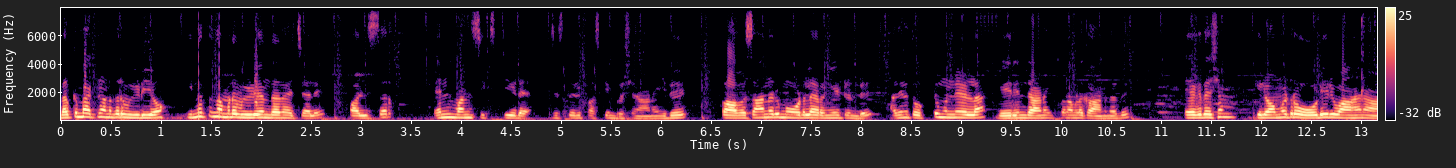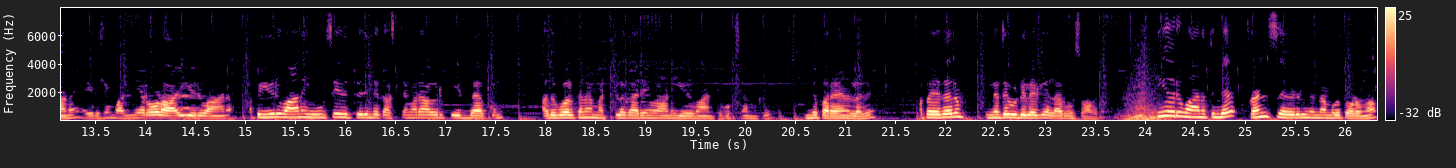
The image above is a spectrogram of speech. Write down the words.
Welcome back to another video ഇന്നത്തെ നമ്മുടെ വീഡിയോ എന്താണെന്ന് വെച്ചാൽ പൾസർ എൻ വൺ സിക്സ്റ്റിയുടെ ജസ്റ്റ് ഒരു ഫസ്റ്റ് ഇംപ്രഷൻ ആണ്. ഇത് ഇപ്പോൾ അവസാന ഒരു മോഡൽ ഇറങ്ങിയിട്ടുണ്ട്. അതിന് തൊട്ട് മുന്നേ ഉള്ള വേരിയന്റ് ആണ് ഇപ്പോൾ നമ്മൾ കാണുന്നത്. ഏകദേശം കിലോമീറ്റർ ഓടിയ ഒരു വാഹനമാണ്. ഏകദേശം വൺ ഇയറോളായി ഈ ഒരു വാഹനം. അപ്പോൾ ഈ ഒരു വാഹനം യൂസ് ചെയ്തിട്ട് ഇതിന്റെ കസ്റ്റമർ ആ ഒരു ഫീഡ്ബാക്കും അതുപോലെ തന്നെ മറ്റുള്ള കാര്യങ്ങളാണ് ഈ ഒരു വാഹനത്തെക്കുറിച്ച് നമുക്ക് ഇന്ന് പറയാനുള്ളത്. അപ്പോൾ ഏതായാലും ഇന്നത്തെ വീഡിയോയിലേക്ക് എല്ലാവർക്കും സ്വാഗതം. ഈ ഒരു വാഹനത്തിന്റെ ഫ്രണ്ട് സൈഡിൽ നിന്ന് നമുക്ക് തുടങ്ങാം.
